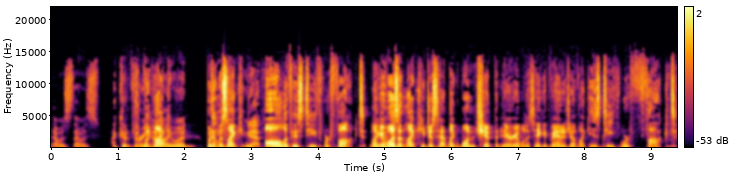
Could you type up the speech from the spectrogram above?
That was that was I couldn't, pre but like, Hollywood. But it was like Yeah. all of his teeth were fucked. Like Yeah. it wasn't like he just had like one chip that they were able to take advantage of. Like his teeth were fucked.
